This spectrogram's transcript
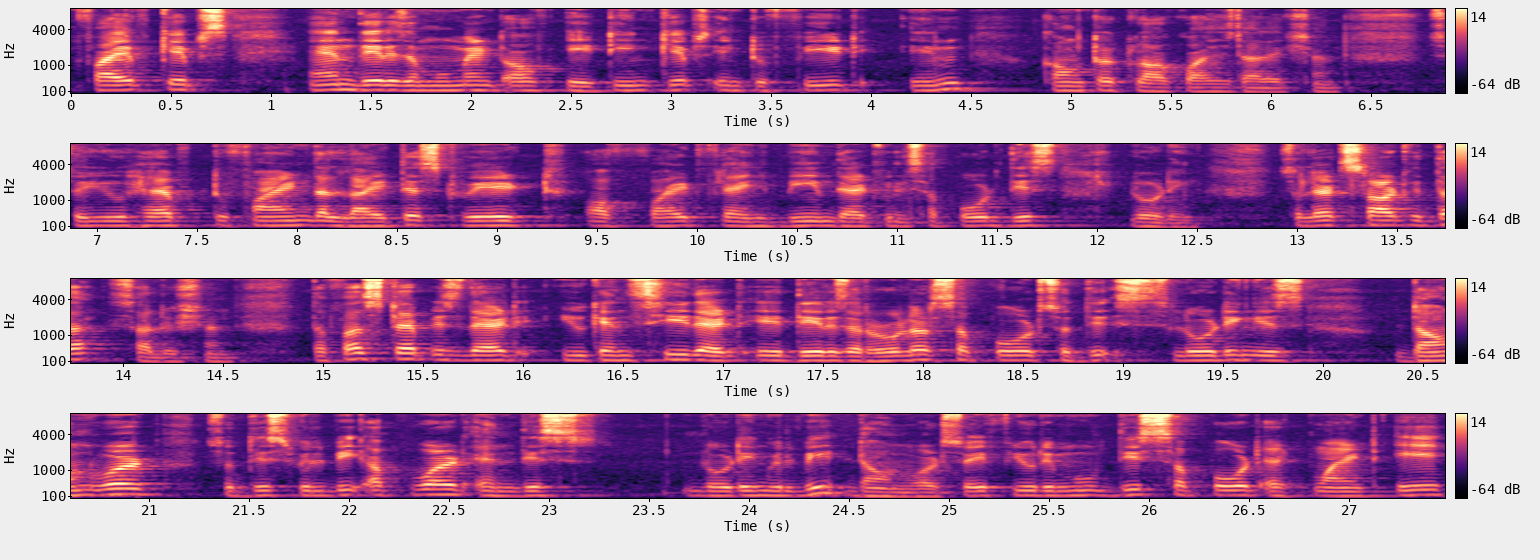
5 kips and there is a movement of 18 kips into feet in counterclockwise direction. So you have to find the lightest weight of wide flange beam that will support this loading. So let's start with the solution. The first step is that you can see that eh, there is a roller support. So this loading is downward. So this will be upward and this loading will be downward. So if you remove this support at point a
